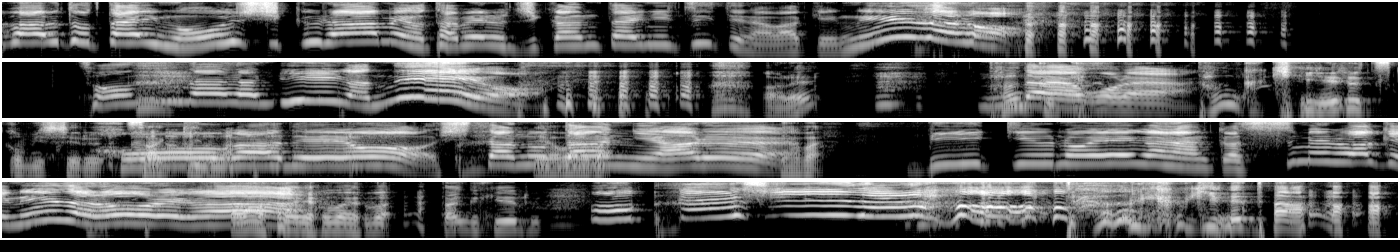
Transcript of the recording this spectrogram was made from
バウトタイム美味しくラーメンを食べる時間帯についてなわけねえだろそんな理がねえよ。あれ？なんだよこれ。タンク切れるツッコミしてる。さっき邦の。画でよ。下の段にある。やばい B 級の映画なんか進めるわけねえだろ俺が。あーやばいやばい。タンク切れる。おかしいだろ。タンク切れた。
